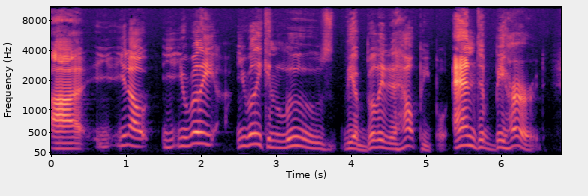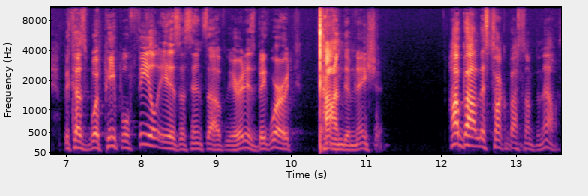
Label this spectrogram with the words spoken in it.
uh, you know, you really, you really can lose the ability to help people and to be heard because what people feel is a sense of, here it is, big word, condemnation. How about let's talk about something else?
